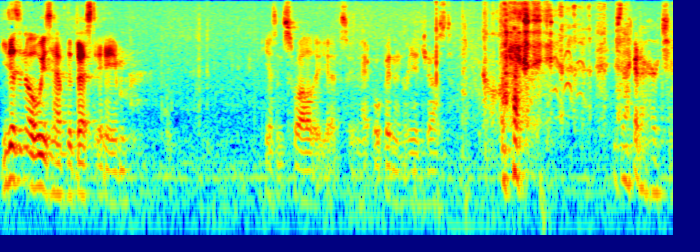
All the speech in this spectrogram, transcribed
he doesn't always have the best aim. He hasn't swallowed it yet, so he might open and readjust. He's not gonna hurt you.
